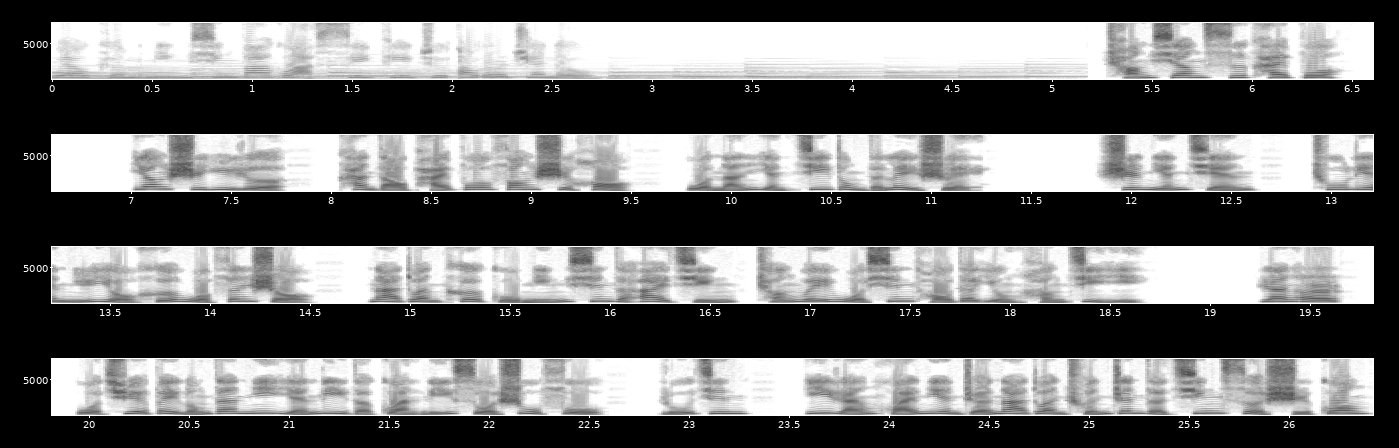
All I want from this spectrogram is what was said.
Welcome 明星八卦 CP to our channel。长相思开播，央视预热，看到排播方式后，我难掩激动的泪水。十年前，初恋女友和我分手，那段刻骨铭心的爱情，成为我心头的永恒记忆。然而，我却被龙丹妮严厉的管理所束缚，如今依然怀念着那段纯真的青涩时光。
